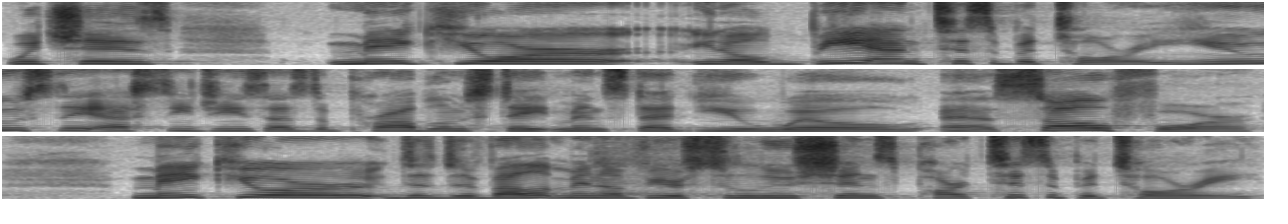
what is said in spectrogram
which is make your, you know, be anticipatory. Use the SDGs as the problem statements that you will uh, solve for. Make your, the development of your solutions participatory.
